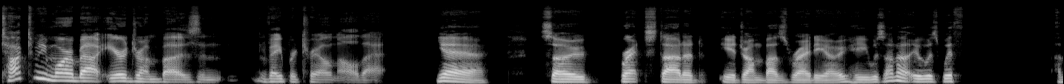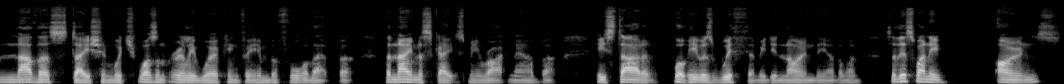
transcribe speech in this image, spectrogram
Talk to me more about eardrum buzz and vapor trail and all that. Yeah. So Brett started Eardrum Buzz Radio. He was on a it was with another station which wasn't really working for him before that, but the name escapes me right now. But he started well, he was with them, he didn't own the other one. So this one he owns.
